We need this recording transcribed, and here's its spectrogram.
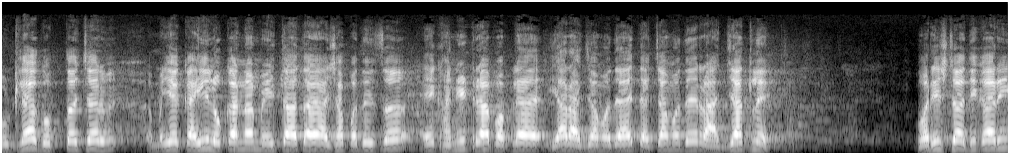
कुठल्या गुप्तचर म्हणजे काही लोकांना मिळतात आहे अशा पद्धतीचं एक हनी ट्रॅप आपल्या या राज्यामध्ये आहे. त्याच्यामध्ये राज्यातले वरिष्ठ अधिकारी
